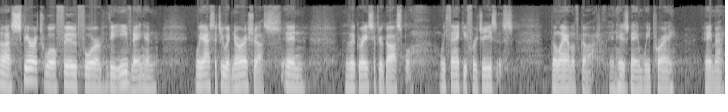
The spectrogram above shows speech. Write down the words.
uh, spiritual food for the evening, and we ask that you would nourish us in the grace of your gospel. We thank you for Jesus, the Lamb of God. In his name we pray. Amen.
